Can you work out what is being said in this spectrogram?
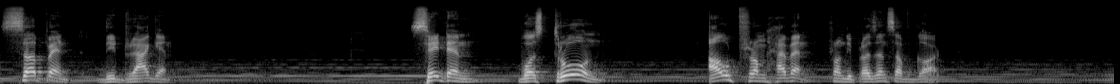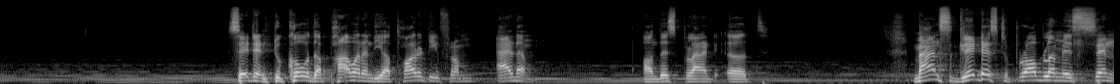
serpent, the dragon. Satan was thrown out from heaven, from the presence of God. Satan took over the power and the authority from Adam on this planet Earth. Man's greatest problem is sin.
